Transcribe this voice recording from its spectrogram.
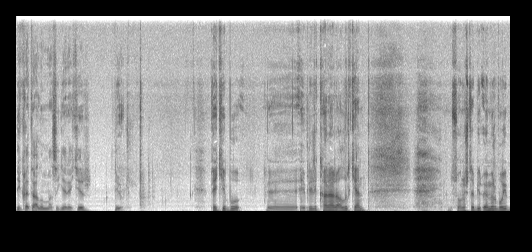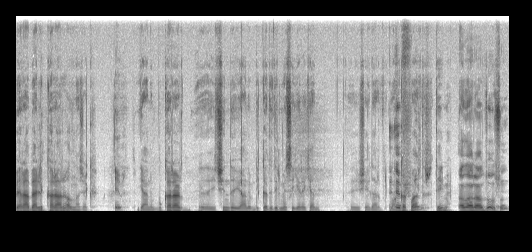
dikkate alınması gerekir diyor. Peki bu e, evlilik kararı alırken sonuçta bir ömür boyu beraberlik kararı alınacak. Evet. Yani bu karar e, içinde yani dikkat edilmesi gereken e, şeyler muhakkak Efendim, vardır değil mi? Allah razı olsun.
